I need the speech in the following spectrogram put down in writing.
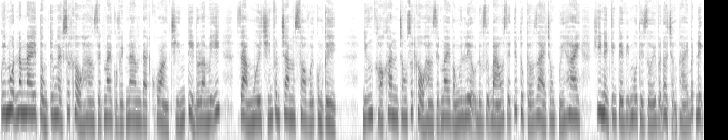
Quý 1 năm nay, tổng kim ngạch xuất khẩu hàng dệt may của Việt Nam đạt khoảng 9 tỷ đô la Mỹ, giảm 19% so với cùng kỳ. Những khó khăn trong xuất khẩu hàng dệt may và nguyên liệu được dự báo sẽ tiếp tục kéo dài trong quý 2 khi nền kinh tế vĩ mô thế giới vẫn ở trạng thái bất định.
